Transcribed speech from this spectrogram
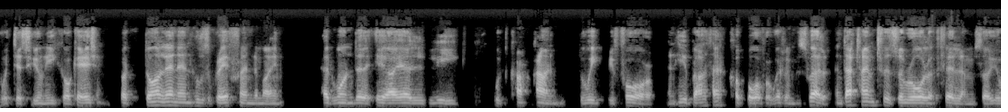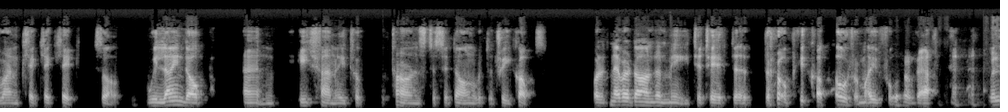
with this unique occasion. But Don Lennon, who's a great friend of mine, had won the AIL League with Cork the week before, and he brought that cup over with him as well. And that time it was a roll of film, so you weren't click, click, click. So we lined up, and each family took turns to sit down with the three cups but it never dawned on me to take the, the rugby cup out of my photograph. well,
